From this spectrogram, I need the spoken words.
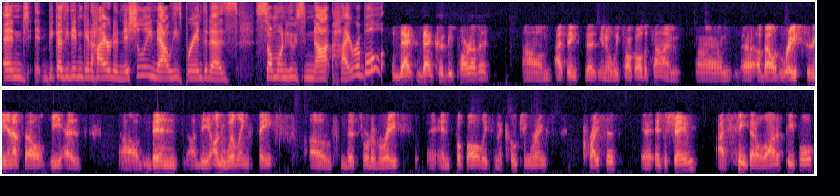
and it, because he didn't get hired initially, now he's branded as someone who's not hireable. That that could be part of it. Um, I think that you know we talk all the time um, uh, about race in the NFL. He has uh, been the unwilling face of this sort of race in football, at least in the coaching ranks crisis. It's a shame. I think that a lot of people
